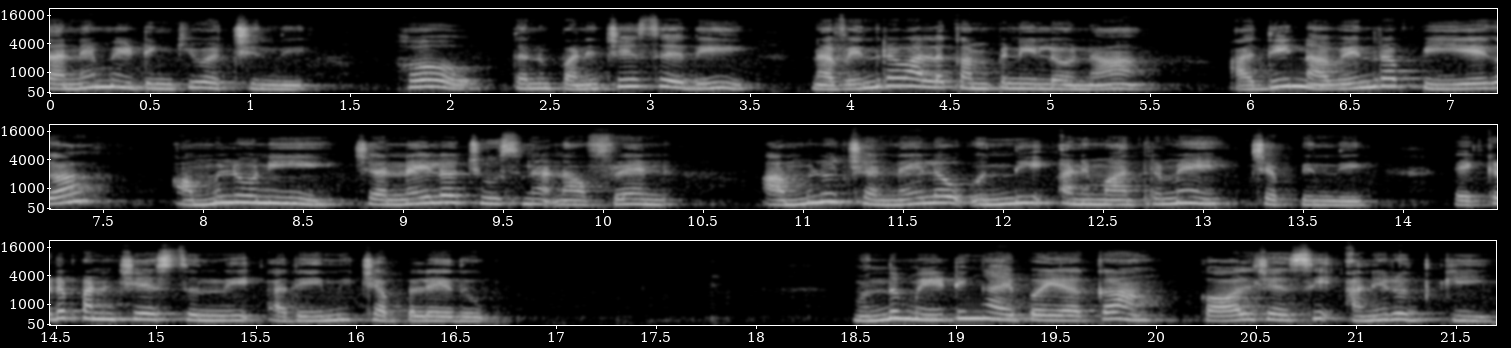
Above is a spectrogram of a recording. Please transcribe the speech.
తనే మీటింగ్కి వచ్చింది. హో తను పనిచేసేది నవేంద్ర వాళ్ళ కంపెనీలోనా? అది నవేంద్ర పిఏగా? అమ్ములుని చెన్నైలో చూసిన నా ఫ్రెండ్ అమ్ములు చెన్నైలో ఉంది అని మాత్రమే చెప్పింది. ఎక్కడ పనిచేస్తుంది? అదేమీ చెప్పలేదు. ముందు మీటింగ్ అయిపోయాక కాల్ చేసి అనిరుద్ధ్కి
